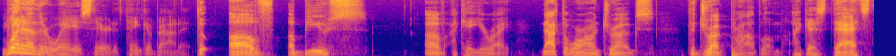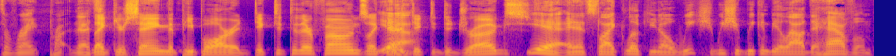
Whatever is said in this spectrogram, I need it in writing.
What other way is there to think about it? the of abuse of okay, you're right. Not the war on drugs, the drug problem. I guess that's the right. Pro- that's Like you're saying that people are addicted to their phones, like they're addicted to drugs. yeah, and it's like, look, you know, we should we should we can be allowed to have them,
